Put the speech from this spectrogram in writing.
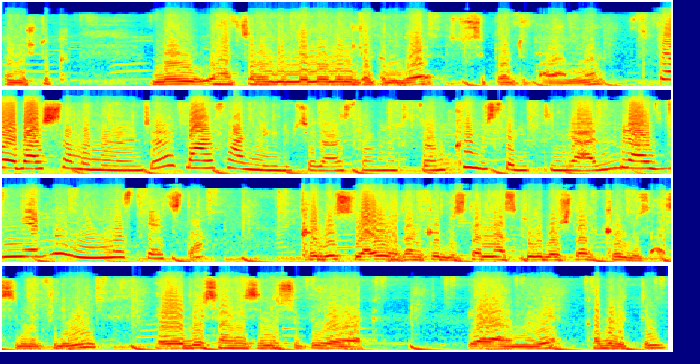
konuştuk. Bu haftanın gündemi milli takımdı, sportif alanla. Spora başlamadan önce ben seninle ilgili bir şeyler sormak istiyorum. Kıbrıs'a gittin geldin. Biraz dinleyebilir miyim? Nasıl geçti? Kıbrıs, Yavru Vatan Kıbrıs'ta Maskeli Beşler Kıbrıs aslında filmin e, bir sahnesinde sürpriz olarak yer almayı kabul ettim.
